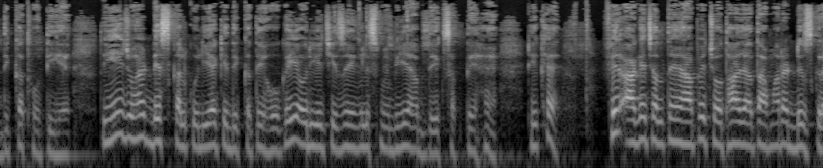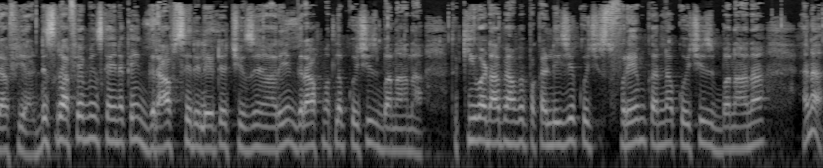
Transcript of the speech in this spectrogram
दिक्कत होती है। तो ये जो है डिस्कलकुलिया की दिक्कतें हो गई, और ये चीज़ें इंग्लिश में भी आप देख सकते हैं, ठीक है? फिर आगे चलते हैं यहाँ पे, चौथा आ जाता है हमारा डिस्ग्राफिया। डिस्ग्राफिया मीन्स कहीं ना कहीं ग्राफ से रिलेटेड चीज़ें आ रही हैं। ग्राफ मतलब कोई चीज़ बनाना। तो कीवर्ड आप यहाँ पे पकड़ लीजिए, कोई चीज़ फ्रेम करना, कोई चीज़ बनाना, है ना?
